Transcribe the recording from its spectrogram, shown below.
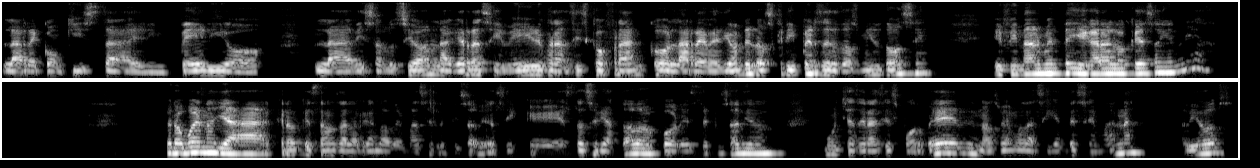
la reconquista, el imperio, la disolución, la guerra civil, Francisco Franco, la rebelión de los Creepers de 2012 y finalmente llegar a lo que es hoy en día. Pero bueno, ya creo que estamos alargando de más el episodio, así que esto sería todo por este episodio. Muchas gracias por ver, nos vemos la siguiente semana. Adiós.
